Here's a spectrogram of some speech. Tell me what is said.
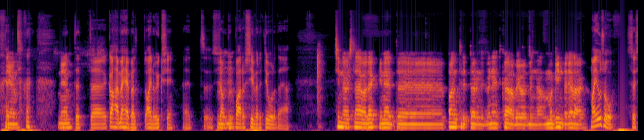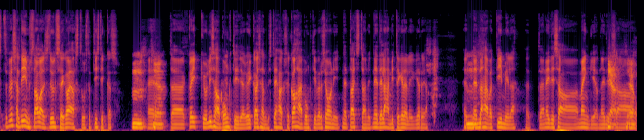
et, et, et äh, kahe mehe pealt ainuüksi, et siis ongi mm -hmm. paar receiver'it juurde ja. sinna vist lähevad äkki need äh, punt return'id või need ka võivad minna, ma kindel ei ole. ma ei usu, sest special teams tavaliselt üldse ei kajastu statistikas mm,. et yeah. Äh, kõik ju lisapunktid ja kõik asjad, mis tehakse, kahe punkti versioonid, need touchdown'id, need ei lähe mitte kellelegi kirja. et mm. need lähevad tiimile, et äh, neid ei saa mängijad, neid yeah, ei saa yeah.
